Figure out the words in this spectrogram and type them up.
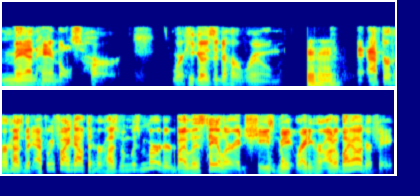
manhandles her, where he goes into her room Mhm. after her husband, after we find out that her husband was murdered by Liz Taylor and she's made, writing her autobiography,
